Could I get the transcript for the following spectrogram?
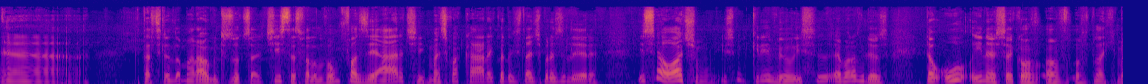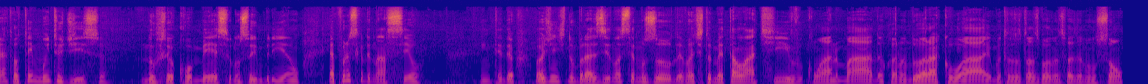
uh, Tarsila do Amaral e muitos outros artistas falando vamos fazer arte, mas com a cara e com a identidade brasileira. Isso é ótimo, isso é incrível, isso é maravilhoso. Então, o Inner Circle of, of, of Black Metal tem muito disso no seu começo, no seu embrião. É por isso que ele nasceu. Entendeu? Hoje, gente, no Brasil, nós temos o Levante do Metal Nativo, com Armada, com Arandu Aracuá e muitas outras bandas fazendo um som,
